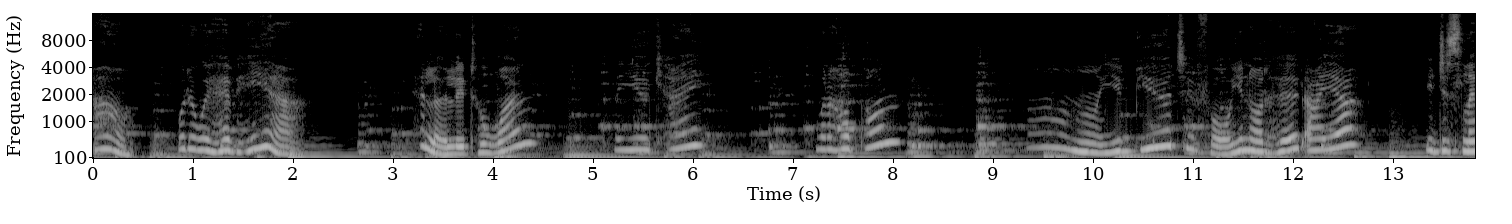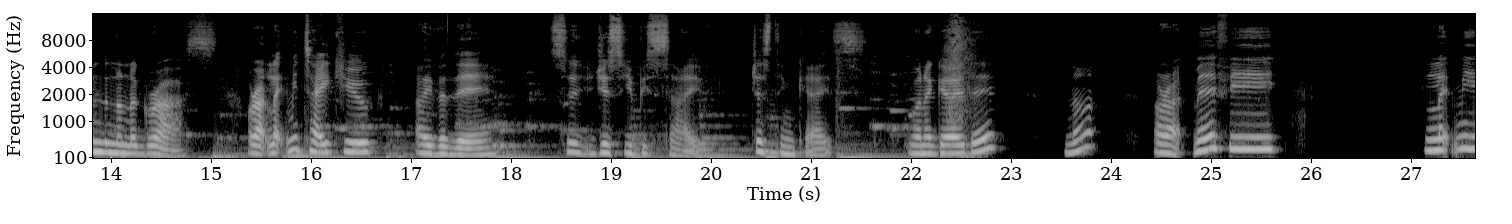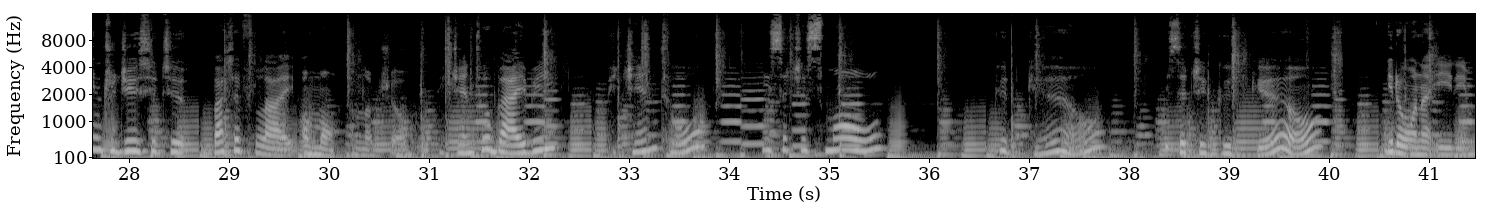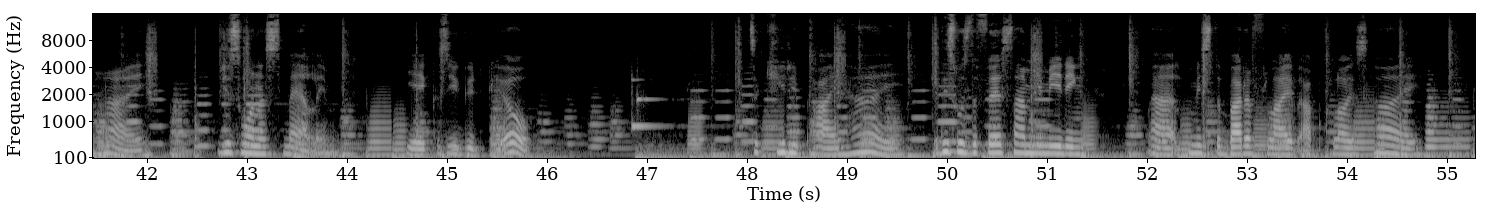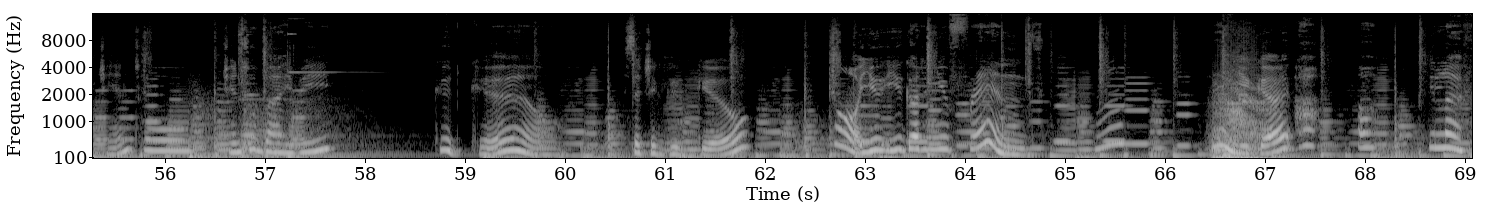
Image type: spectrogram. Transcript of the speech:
Oh, what do we have here? Hello, little one. Are you okay? Wanna hop on? Oh, you're beautiful. You're not hurt, are ya? You're just landing on the grass. All right, let me take you over there. So just you be safe, just in case. You wanna go there? No? All right, Murphy. Let me introduce you to butterfly or moth, I'm not sure. Be gentle, baby. Be gentle. He's such a small, good girl. You're such a good girl. You don't want to eat him, hey? You just want to smell him. Yeah, because you're a good girl. It's a cutie pie, hey? This was the first time you're meeting uh, Mr. Butterfly up close, hi. Gentle, gentle baby. Good girl. Such a good girl. Oh, you, you got a new friend. Hmm? There you go. Oh, you left.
